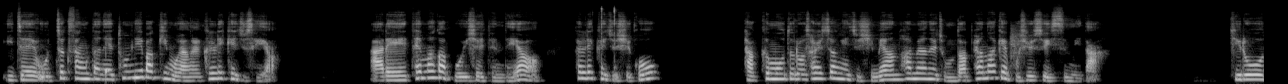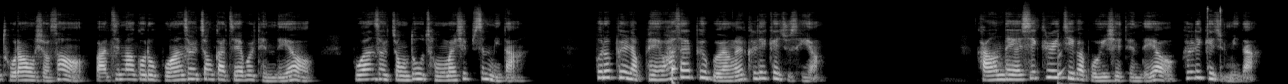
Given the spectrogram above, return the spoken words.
이제 우측 상단의 톱니바퀴 모양을 클릭해 주세요. 아래에 테마가 보이실 텐데요. 클릭해 주시고 다크 모드로 설정해 주시면 화면을 좀 더 편하게 보실 수 있습니다. 뒤로 돌아오셔서 마지막으로 보안 설정까지 해볼 텐데요. 보안 설정도 정말 쉽습니다. 프로필 옆에 화살표 모양을 클릭해 주세요. 가운데에 시큐리티가 보이실 텐데요. 클릭해 줍니다.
